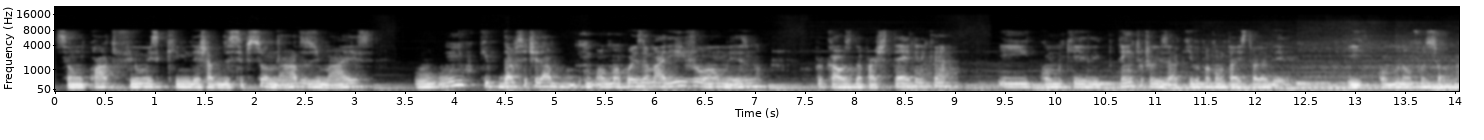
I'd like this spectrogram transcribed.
São quatro filmes que me deixaram decepcionados demais. O único que dá pra você tirar alguma coisa é Maria e João mesmo, por causa da parte técnica e como que ele tenta utilizar aquilo para contar a história dele e como não funciona.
